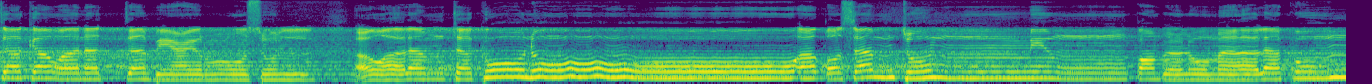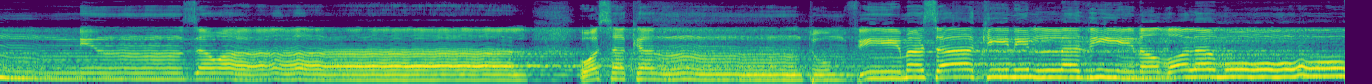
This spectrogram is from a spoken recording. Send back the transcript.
دعوتك ونتبع الرسل أولم تكونوا أقسمتم من قبل ما لكم من زوال وسكنتم في مساكن الذين ظلموا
